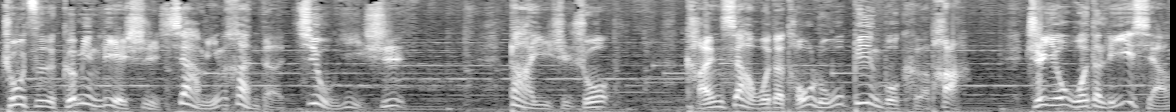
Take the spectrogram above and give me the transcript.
出自革命烈士夏明翰的就义诗。大意是说，砍下我的头颅并不可怕。只有我的理想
